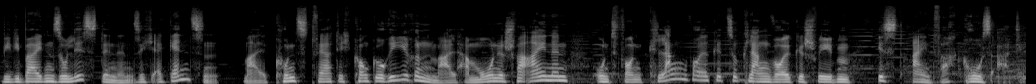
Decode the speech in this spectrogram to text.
Wie die beiden Solistinnen sich ergänzen, mal kunstfertig konkurrieren, mal harmonisch vereinen und von Klangwolke zu Klangwolke schweben, ist einfach großartig.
